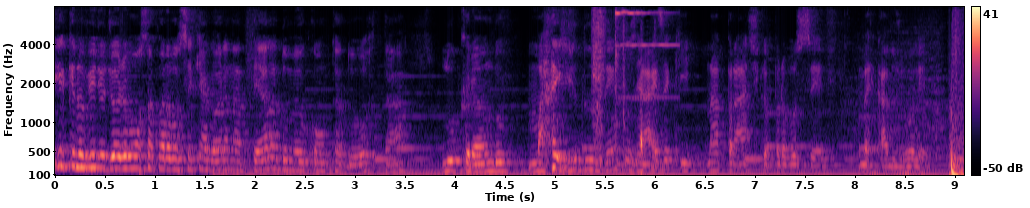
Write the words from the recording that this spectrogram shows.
Clique aqui no vídeo de hoje, eu vou mostrar para você que agora na tela do meu computador tá lucrando mais de 200 reais aqui na prática para você no mercado de roleta.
